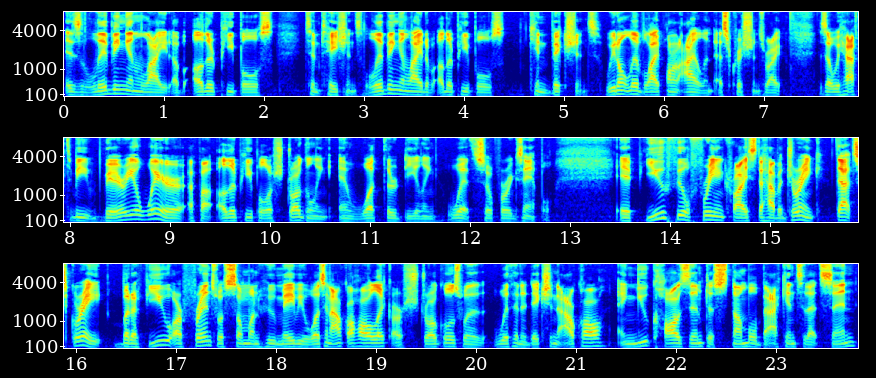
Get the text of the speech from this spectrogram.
is living in light of other people's temptations, living in light of other people's convictions. We don't live life on an island as Christians, right? Is that we have to be very aware about other people are struggling and what they're dealing with. So, for example, if you feel free in Christ to have a drink, that's great. But if you are friends with someone who maybe was an alcoholic or struggles with, with an addiction to alcohol and you cause them to stumble back into that sin,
